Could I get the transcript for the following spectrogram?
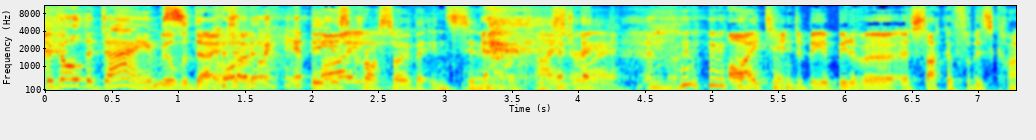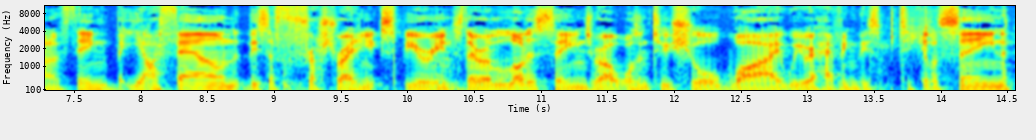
With all the dames. Bill the Dames. So Biggest I- crossover in cinematic history. I tend to be a bit of a, a sucker for this kind of thing, but yeah, I found this a frustrating experience. There are a lot of scenes where I wasn't too sure why we were having this particular scene.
